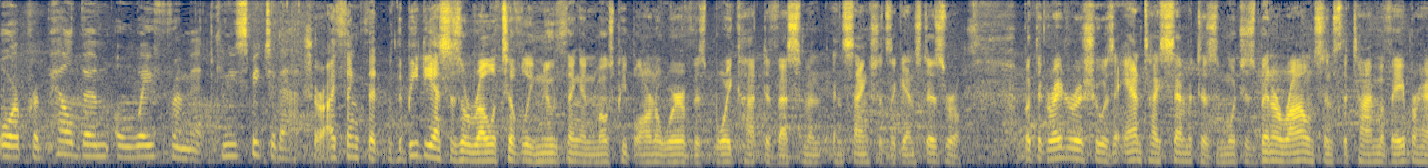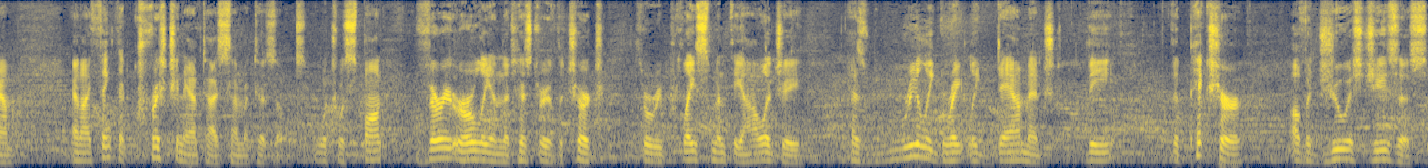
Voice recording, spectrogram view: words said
or propelled them away from it? Can you speak to that? Sure. I think that the BDS is a relatively new thing, and most people aren't aware of this boycott, divestment, and sanctions against Israel. But the greater issue is anti Semitism, which has been around since the time of Abraham. And I think that Christian anti Semitism, which was spawned very early in the history of the church through replacement theology has really greatly damaged the, the picture of a Jewish Jesus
